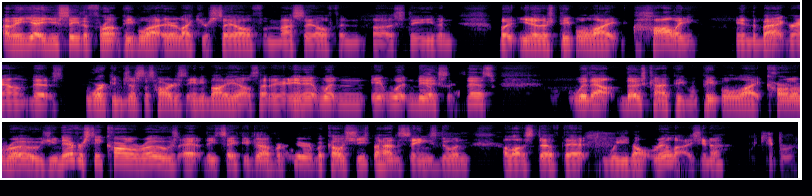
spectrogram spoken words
I mean, yeah, you see the front people out there like yourself and myself and uh, Steve, and but you know, there's people like Holly in the background that's working just as hard as anybody else out there, and it wouldn't it wouldn't be a success without those kind of people. People like Carla Rose. You never see Carla Rose at the Safety Drive for Cure because she's behind the scenes doing a lot of stuff that we don't realize. You know, we keep her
